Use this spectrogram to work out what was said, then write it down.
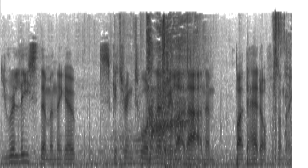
you release them and they go skittering toward an enemy like that, and then bite the head off or something.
